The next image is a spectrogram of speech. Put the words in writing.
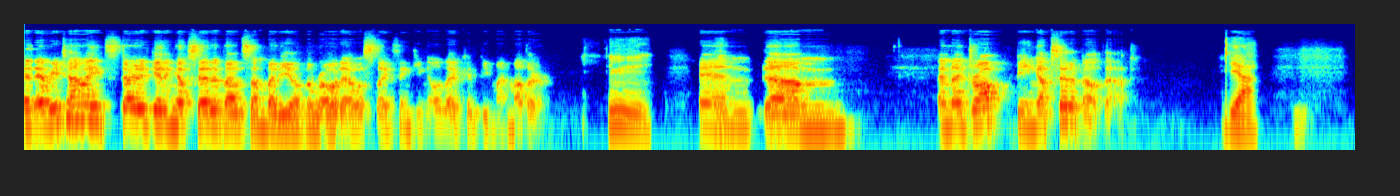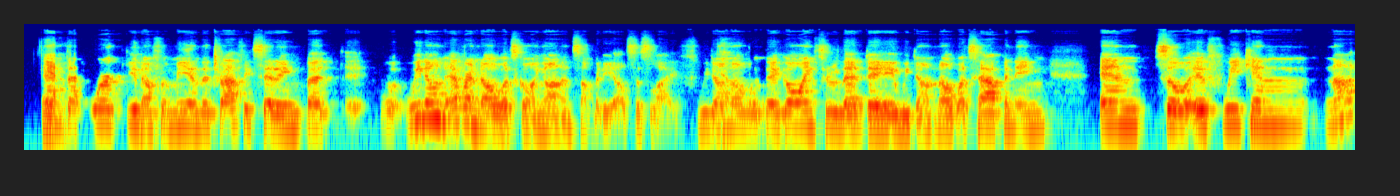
every time i started getting upset about somebody on the road i was like thinking oh that could be my mother mm. and um, and I dropped being upset about that. Yeah. And Yeah. that worked, you know, for me in the traffic setting. But it- w- we don't ever know what's going on in somebody else's life. We don't Yeah. know what they're going through that day. We don't know what's happening. And so if we can not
